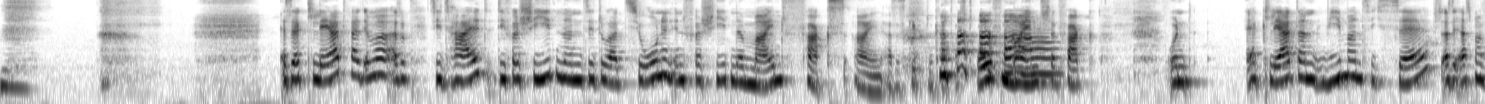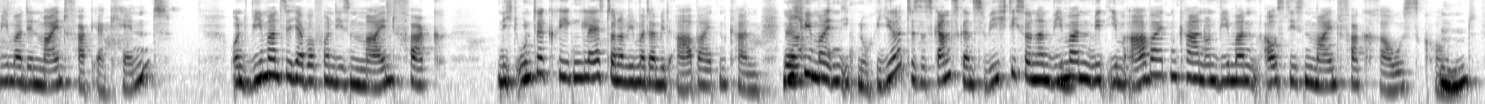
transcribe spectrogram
es erklärt halt immer, also sie teilt die verschiedenen Situationen in verschiedene Mindfucks ein. Also es gibt einen Katastrophen-Mindfuck und erklärt dann, wie man sich selbst, also erstmal, wie man den Mindfuck erkennt und wie man sich aber von diesem Mindfuck nicht unterkriegen lässt, sondern wie man damit arbeiten kann. Nicht Ja. wie man ihn ignoriert, das ist ganz, ganz wichtig, sondern wie man mit ihm arbeiten kann und wie man aus diesem Mindfuck rauskommt.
